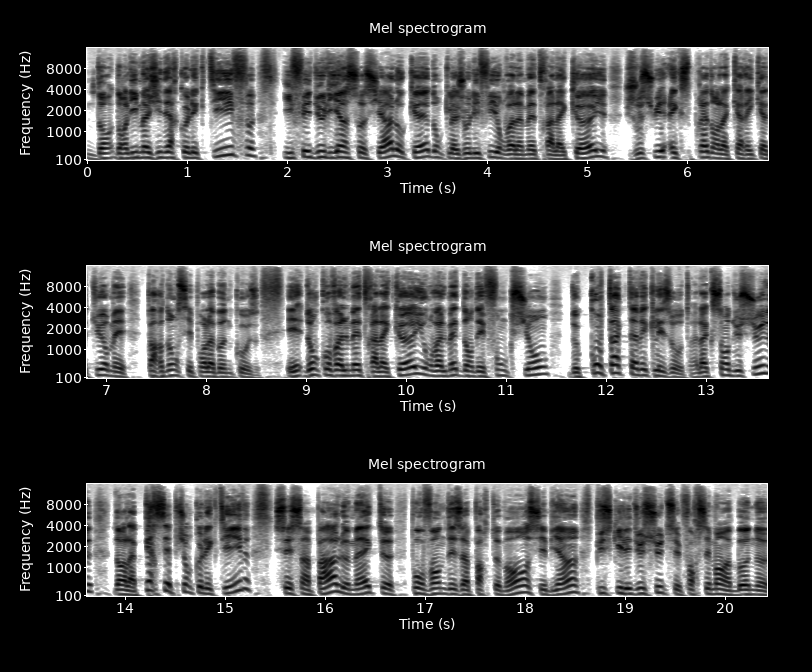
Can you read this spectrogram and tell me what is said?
dans, dans l'imaginaire collectif. Il fait du lien social, ok. Donc la jolie fille, on va la mettre à l'accueil. Je suis exprès dans la caricature, mais pardon, c'est pour la bonne cause. Et donc on va le mettre à l'accueil. On va le mettre dans des fonctions de contact avec les autres. L'accent du sud, dans la perception collective, c'est sympa. Le mec t- pour vendre des appartements, c'est bien. Puisqu'il est du sud, c'est forcément un bon euh,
